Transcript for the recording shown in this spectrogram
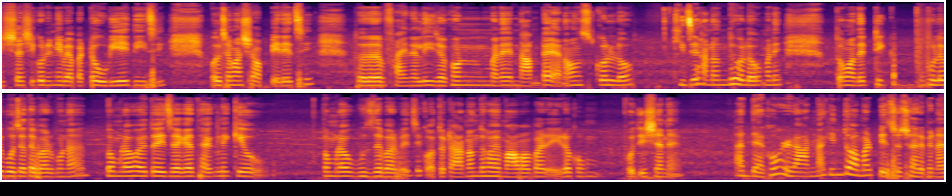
বিশ্বাসই করিনি, ব্যাপারটা উড়িয়েই দিয়েছি। বলছে আমার সব পেরেছি। তো ফাইনালি যখন মানে নামটা অ্যানাউন্স করল, কী যে আনন্দ হলো মানে তোমাদের ঠিক ভুলে বোঝাতে পারব না। তোমরাও হয়তো এই জায়গায় থাকলে কেউ, তোমরাও বুঝতে পারবে যে কতটা আনন্দ হয় মা বাবার এইরকম পজিশনে আর দেখো, রান্না কিন্তু আমার পেছো ছাড়বে না।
